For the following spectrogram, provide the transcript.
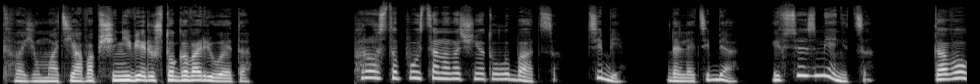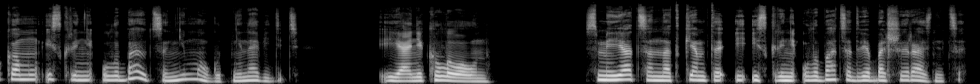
Твою мать, я вообще не верю, что говорю это. Просто пусть она начнет улыбаться. Тебе, для тебя, и все изменится. Того, кому искренне улыбаются, не могут ненавидеть. Я не клоун. Смеяться над кем-то и искренне улыбаться — две большие разницы.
